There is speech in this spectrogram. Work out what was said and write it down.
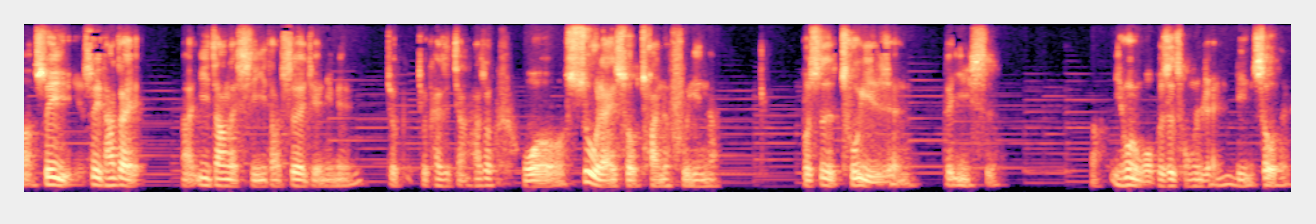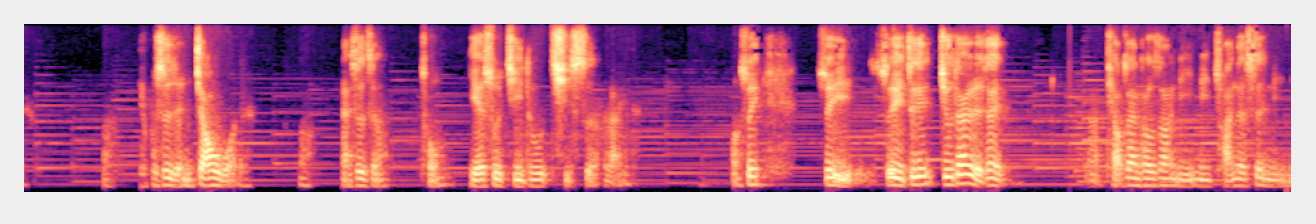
啊，所以，所以他在啊一章的十一到十二节里面就就开始讲，他说：“我素来所传的福音呢，不是出于人的意思，啊，因为我不是从人领受的，啊，也不是人教我的，啊，乃是这样从耶稣基督启示而来的，啊，所以，所以，所以这个旧代人在啊挑战头上，你你传的是你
